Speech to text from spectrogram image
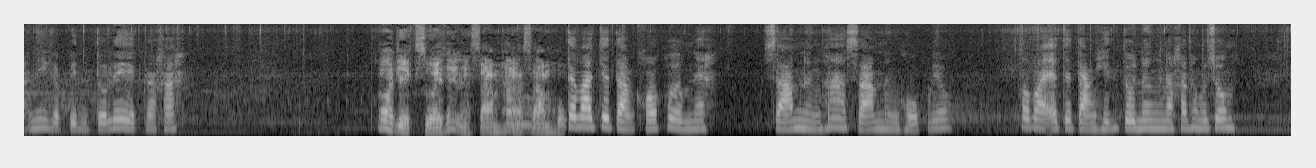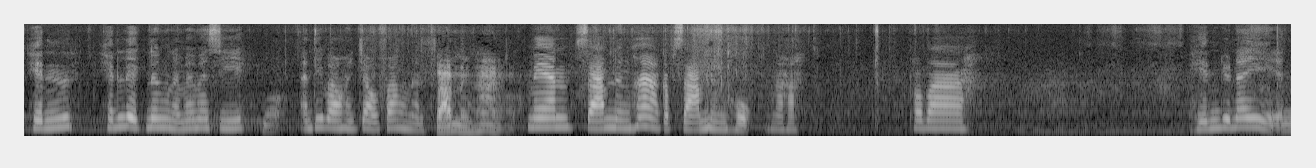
อันนี้ก็เป็นตัวเลขนะคะก็เด็กสวยใช่ไหมสามห้าสามหกแต่ว่าเจะต่างขอเพิ่มเนี่ยสามหนึ่งห้าสามหนึ่งหกเร็วเพราะว่าอาจจะต่างเห็นตัวหนึ่งนะคะท่านผู้ชม เห็นเห็นเลขหนึ่งนะแม่แม่ซีเนาะอันที่เราให้เจ้าฟังนั่นสามหนึ่งห้าแมนสามหนึ่งห้ากับสามหนึ่งหกนะคะ เพราะว่า เห็นอยู่ในอัน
